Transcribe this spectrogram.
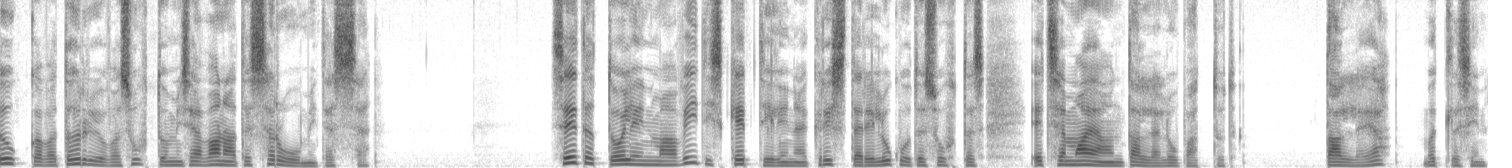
tõukava tõrjuva suhtumise vanadesse ruumidesse seetõttu olin ma veidi skeptiline Kristeri lugude suhtes, et see maja on talle lubatud. talle jah, mõtlesin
